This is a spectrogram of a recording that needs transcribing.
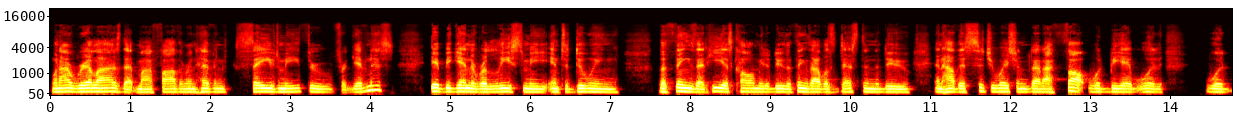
when I realized that my Father in heaven saved me through forgiveness, it began to release me into doing the things that He has called me to do, the things I was destined to do, and how this situation that I thought would be able would would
